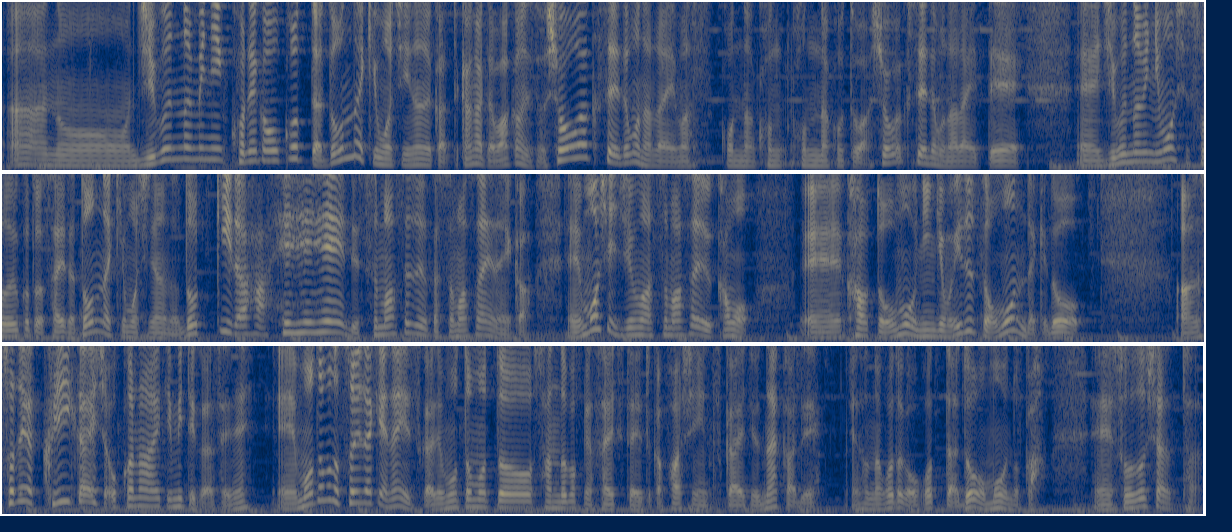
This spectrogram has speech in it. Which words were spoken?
あのー自分の身にこれが起こったらどんな気持ちになるかって考えたら分かるんですよ。小学生でも習えます。こんなこんなことは。小学生でも習えて、えー自分の身にもしそういうことをされたらどんな気持ちになるの？ドッキリだ。はへへへ。で済ませるか済まされないか、えーもし自分は済ませるかも、えーかと思う人間もいると思うんだけどあのそれが繰り返し行われてみてくださいね。え、もともとそれだけはないですからね。もともとサンドバッグにされてたりとか、パシに使われてる中で、えーそんなことが起こったらどう思うのか、えー想像したらた、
